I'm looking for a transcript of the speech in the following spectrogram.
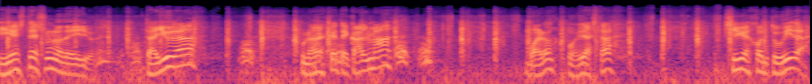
Y este es uno de ellos. Te ayuda, una vez que te calma, bueno, pues ya está. Sigues con tu vida.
